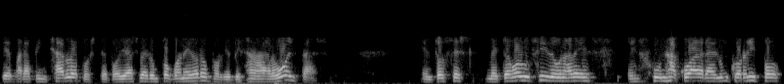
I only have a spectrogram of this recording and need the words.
que para pincharlo pues te podías ver un poco negro porque empiezan a dar vueltas. Entonces me tengo lucido una vez en una cuadra, en un corripo,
